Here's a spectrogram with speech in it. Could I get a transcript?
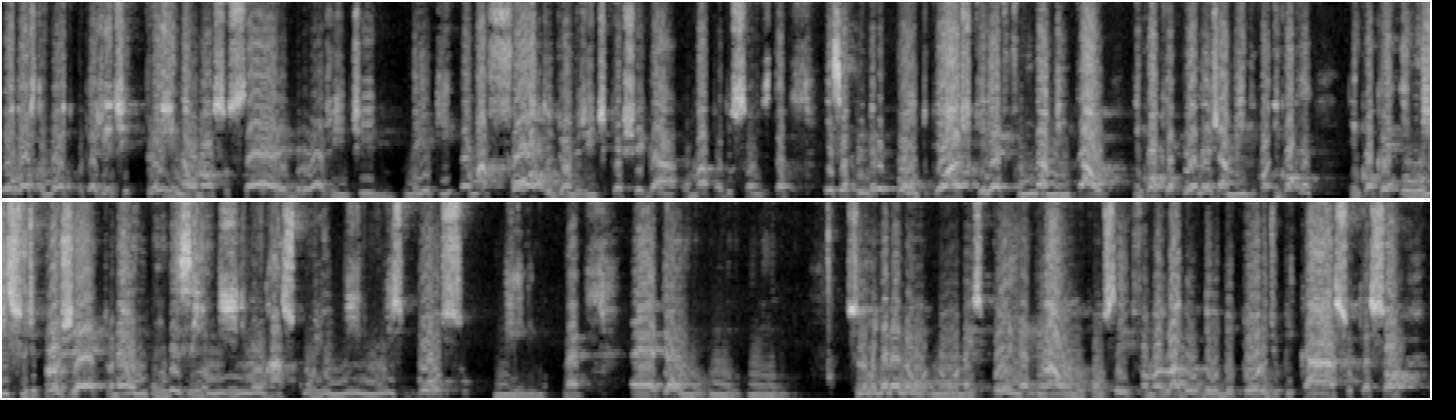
eu gosto muito porque a gente treina o nosso cérebro, a gente meio que é uma foto de onde a gente quer chegar, o mapa dos sonhos. Então, esse é o primeiro ponto que eu acho que ele é fundamental em qualquer planejamento, em qualquer em qualquer início de projeto, né? Um, um, desenho mínimo, um rascunho mínimo, um esboço mínimo. Né? É, tem um, um, um, se não me engano, é no, no, na Espanha, tem lá um conceito famoso lá do, do, do touro de Picasso, que é só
